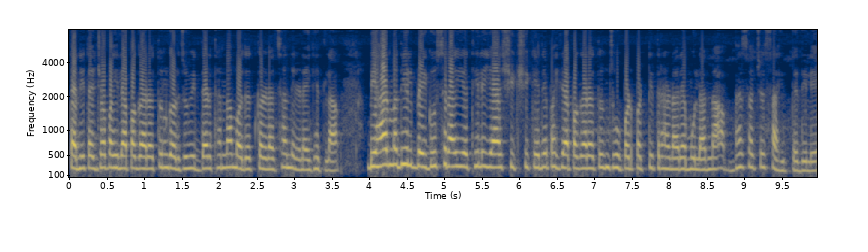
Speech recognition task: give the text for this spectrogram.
त्यांनी त्यांच्या पहिल्या पगारातून गरजू विद्यार्थ्यांना मदत करण्याचा निर्णय घेतला. बिहारमधील बेगुसराई येथील या शिक्षिकेने पहिल्या पगारातून झोपडपट्टीत राहणाऱ्या मुलांना अभ्यासाचे साहित्य दिले.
